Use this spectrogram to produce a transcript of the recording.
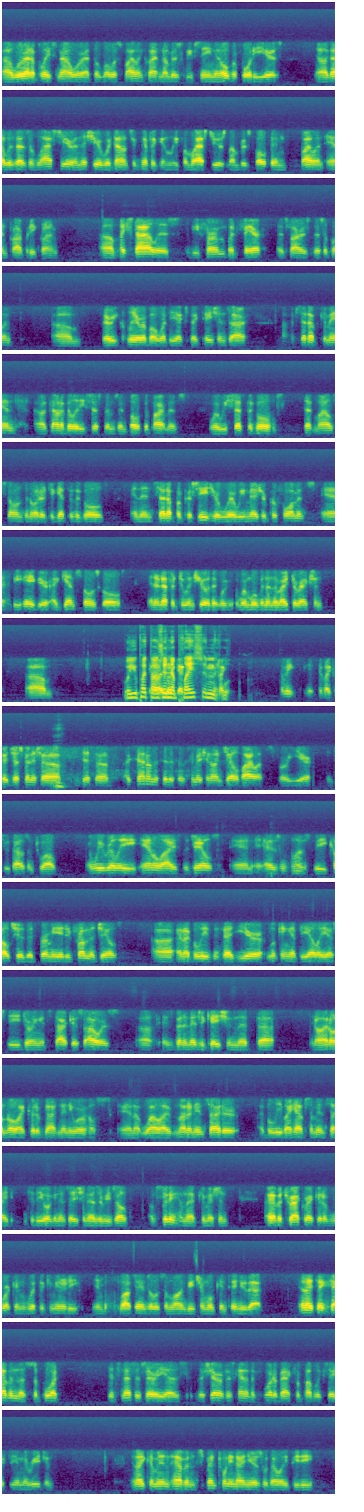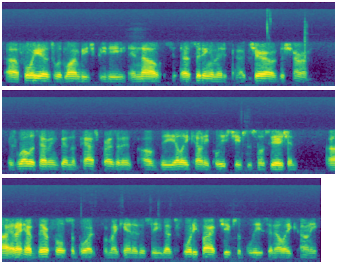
Uh, we're at a place now we're at the lowest violent crime numbers we've seen in over 40 years. That was as of last year, and this year we're down significantly from last year's numbers, both in violent and property crime. Uh, my style is to be firm but fair as far as discipline, um, very clear about what the expectations are. I've set up command uh, accountability systems in both departments where we set the goals, set milestones in order to get to the goals, and then set up a procedure where we measure performance and behavior against those goals in an effort to ensure that we're, we're moving in the right direction. Um, Will you put those you know, into at, place? In the, I, let me, if I could just finish. Uh, just uh, I sat on the Citizens Commission on Jail Violence for a year in 2012, and we really analyzed the jails and as well as the culture that permeated from the jails. Uh, and I believe that that year, looking at the LASD during its darkest hours, uh, has been an education that uh, you know I don't know I could have gotten anywhere else. And uh, while I'm not an insider, I believe I have some insight into the organization as a result of sitting on that commission. I have a track record of working with the community in both Los Angeles and Long Beach, and will continue that. And I think having the support that's necessary as the sheriff is kind of the quarterback for public safety in the region. And I come in having spent 29 years with LAPD, uh, four years with Long Beach PD, and now uh, sitting in the uh, chair of the sheriff as well as having been the past president of the LA County Police Chiefs Association. Uh, and I have their full support for my candidacy. That's 45 chiefs of police in LA County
